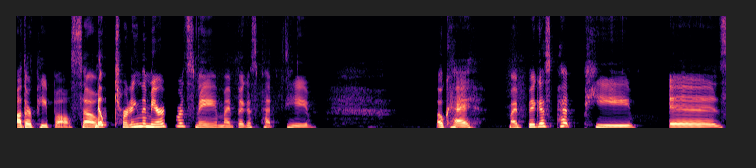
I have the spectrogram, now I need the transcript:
other people. So, Nope. turning the mirror towards me, my biggest pet peeve. Okay. My biggest pet peeve is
